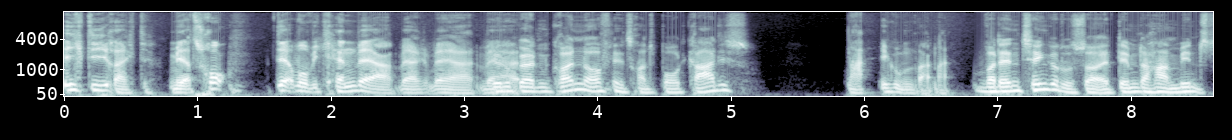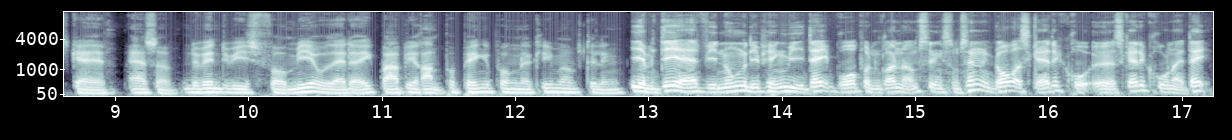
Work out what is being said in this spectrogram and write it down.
ikke direkte, men jeg tror, der hvor vi kan være... være, være, Vil du være gøre den grønne offentlige transport gratis? Nej, ikke umiddelbart, nej. Hvordan tænker du så, at dem, der har mindst, skal altså, nødvendigvis få mere ud af det, og ikke bare blive ramt på pengepunkten af klimaomstillingen? Jamen det er, at vi nogle af de penge, vi i dag bruger på den grønne omstilling, som simpelthen går af skattekro, øh, skattekroner i dag,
